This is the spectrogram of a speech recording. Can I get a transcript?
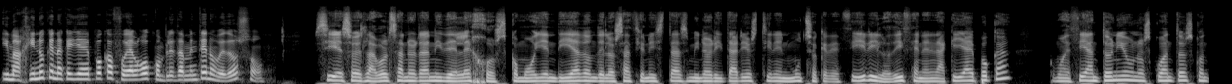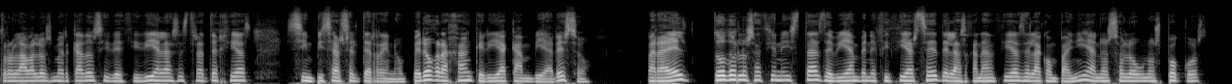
imagino que en aquella época fue algo completamente novedoso. Sí, eso es. La bolsa no era ni de lejos, como hoy en día, donde los accionistas minoritarios tienen mucho que decir y lo dicen. En aquella época como decía Antonio, unos cuantos controlaban los mercados y decidían las estrategias sin pisarse el terreno, pero Graham quería cambiar eso. Para él, todos los accionistas debían beneficiarse de las ganancias de la compañía, no solo unos pocos,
